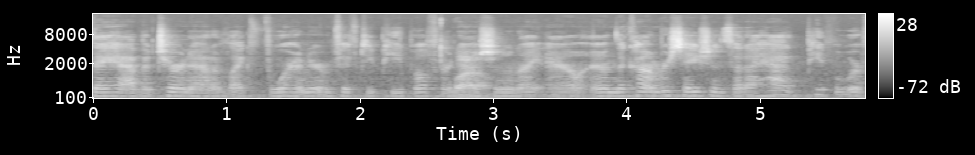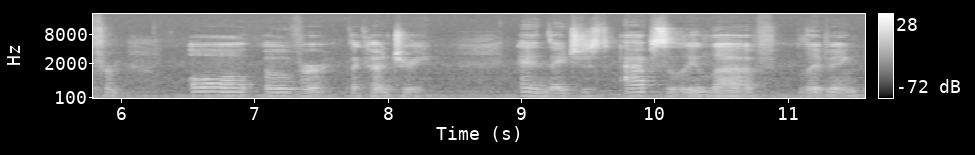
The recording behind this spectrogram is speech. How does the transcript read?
they have a turnout of like 450 people for wow. National Night Out. And the conversations that I had, people were from all over the country. And they just absolutely love living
